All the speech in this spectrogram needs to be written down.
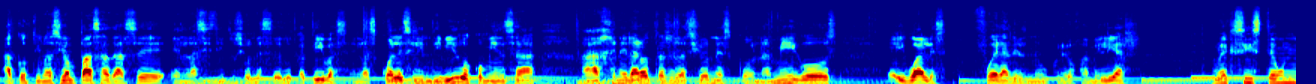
A continuación pasa a darse en las instituciones educativas, en las cuales el individuo comienza a generar otras relaciones con amigos e iguales fuera del núcleo familiar. No existe un,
